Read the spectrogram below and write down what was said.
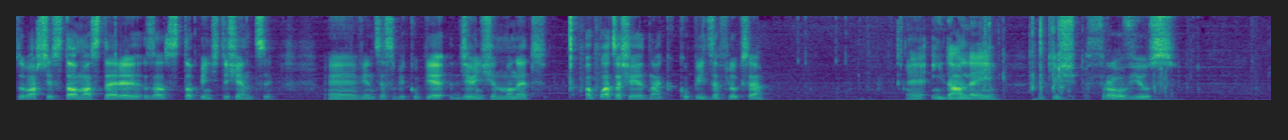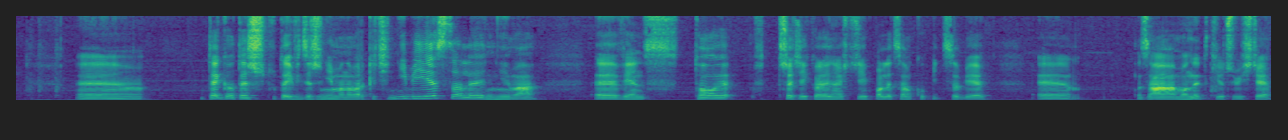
Zobaczcie, 100 mastery za 105 tysięcy. E, więc ja sobie kupię 90 monet. Opłaca się jednak kupić za Fluxa. E, I dalej jakieś Frovius. E, tego też tutaj widzę, że nie ma na markecie. Niby jest, ale nie ma. Więc to w trzeciej kolejności polecam kupić sobie za monetki oczywiście.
